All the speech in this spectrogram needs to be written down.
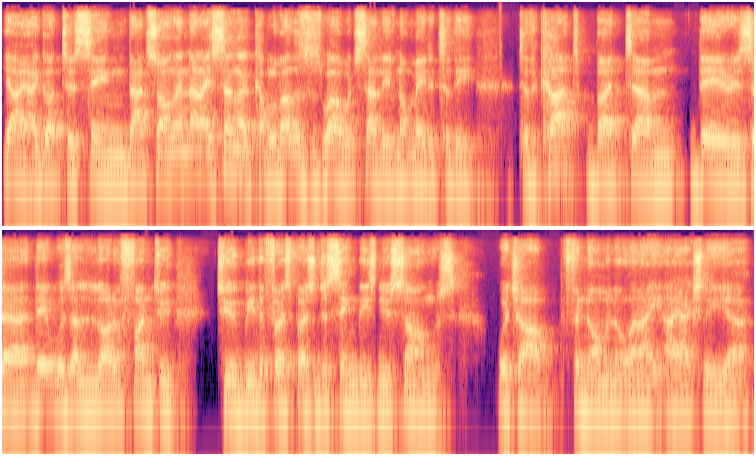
yeah, I got to sing that song, and, and I sung a couple of others as well, which sadly have not made it to the to the cut. But um, there is a, there was a lot of fun to to be the first person to sing these new songs, which are phenomenal, and I I actually. Uh,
